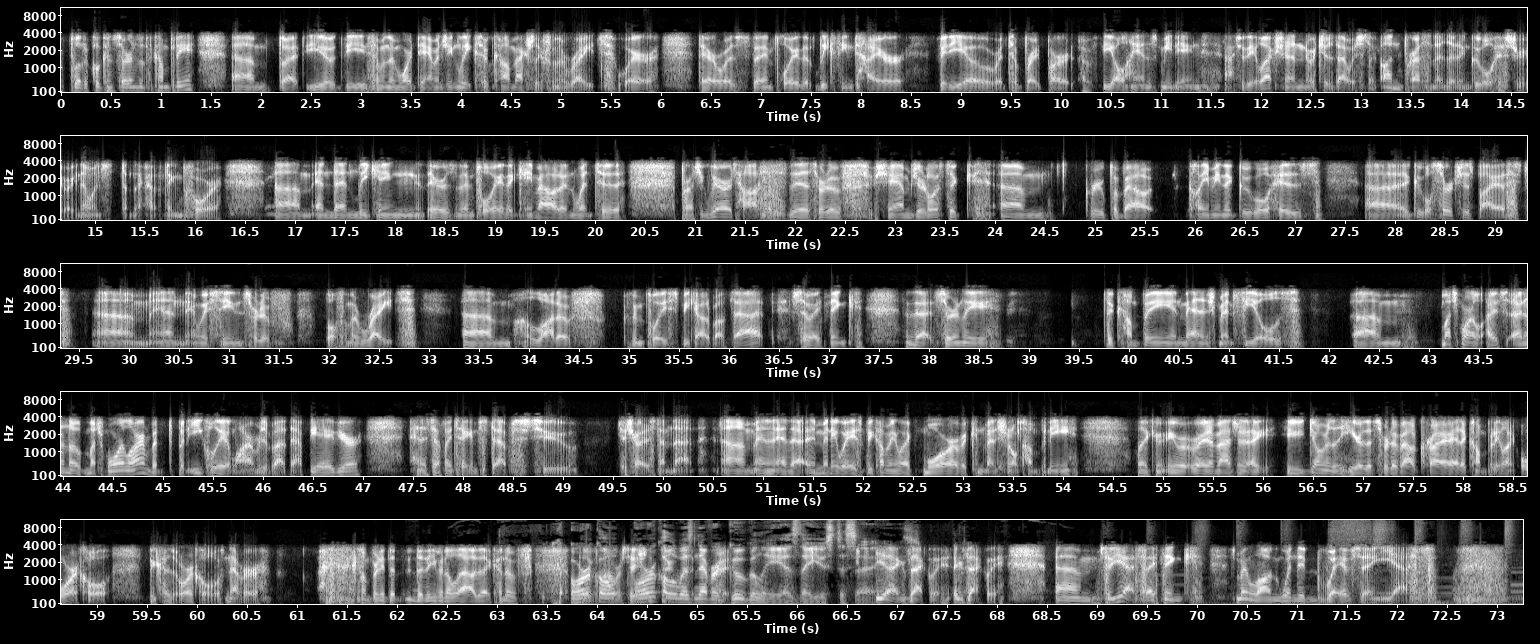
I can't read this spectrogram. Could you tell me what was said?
political concerns of the company. Um, but you know, the some of the more damaging leaks have come actually from the right, where there was the employee that leaked the entire video to Breitbart of the all hands meeting after the election, which is that was like unprecedented in Google history. Right, no one's done that kind of thing before. Um, and then leaking, there was an employee that came out and went to Project Veritas, the sort of sham journalistic um, group about claiming that Google has uh, Google search is biased, um, and and we've seen sort of both on the right um, a lot of, of employees speak out about that. So I think that certainly the company and management feels um, much more. I, I don't know much more alarmed, but but equally alarmed about that behavior, and it's definitely taken steps to to try to stem that, um, and and that in many ways becoming like more of a conventional company. Like right, imagine like, you don't really hear this sort of outcry at a company like Oracle because Oracle was never a company that, that even allowed that kind of Oracle. Oracle was never right. googly, as they used to say. Yeah, exactly, exactly. Um, so yes, I think it's my long-winded way of saying yes.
